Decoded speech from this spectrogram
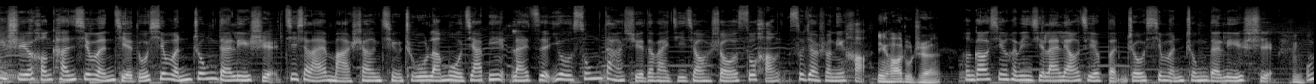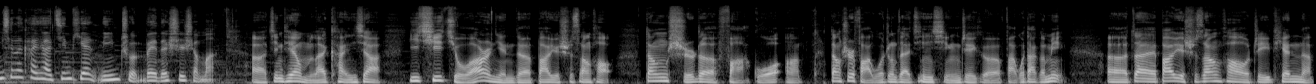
历史横看新闻，解读新闻中的历史。接下来马上请出栏目嘉宾，来自幼松大学的外籍教授苏杭。苏教授您好，您好，主持人，很高兴和您一起来了解本周新闻中的历史。我们先来看一下今天您准备的是什么啊？今天我们来看一下一七九二年的八月十三号，当时的法国啊，当时法国正在进行这个法国大革命。呃，在八月十三号这一天呢，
